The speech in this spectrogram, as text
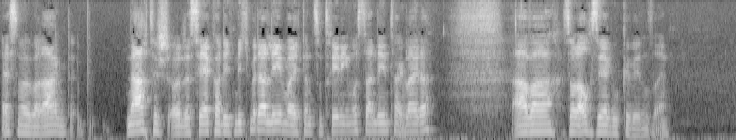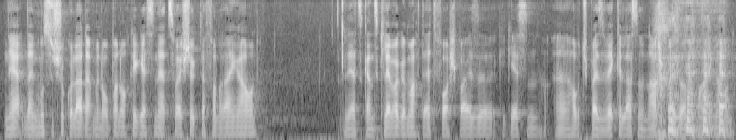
Essen war überragend. Nachtisch oder Dessert konnte ich nicht miterleben, weil ich dann zum Training musste an dem Tag leider. Aber soll auch sehr gut gewesen sein. Ja, dann musste Schokolade hat mein Opa noch gegessen, der hat zwei Stück davon reingehauen. Der hat es ganz clever gemacht, er hat Vorspeise gegessen, äh, Hauptspeise weggelassen und Nachspeise auch noch reingehauen.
